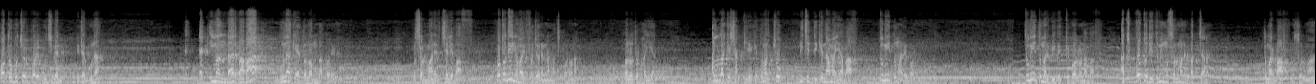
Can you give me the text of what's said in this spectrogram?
কত বছর পরে বুঝবেন এটা গুণা এক ইমানদার বাবা গুনাকে এত লম্বা করে না। মুসলমানের ছেলে বাপ, কতদিন হয় ফজরের নামাজ পড়ো না? বলো তো ভাইয়া, আল্লাহকে সাক্ষী রেখে তোমার চোখ নিচের দিকে নামাইয়া বাপ, তুমি তোমারে বলো। তুমি তোমার বিবেককে বলো না বাপ, আজ কত দি তুমি মুসলমানের বাচ্চা না? তোমার বাপ মুসলমান,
